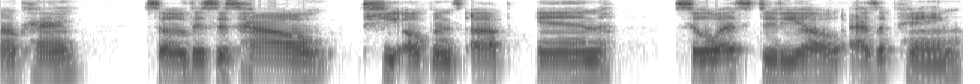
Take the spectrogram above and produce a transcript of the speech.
Okay, so this is how she opens up in Silhouette Studio as a ping.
